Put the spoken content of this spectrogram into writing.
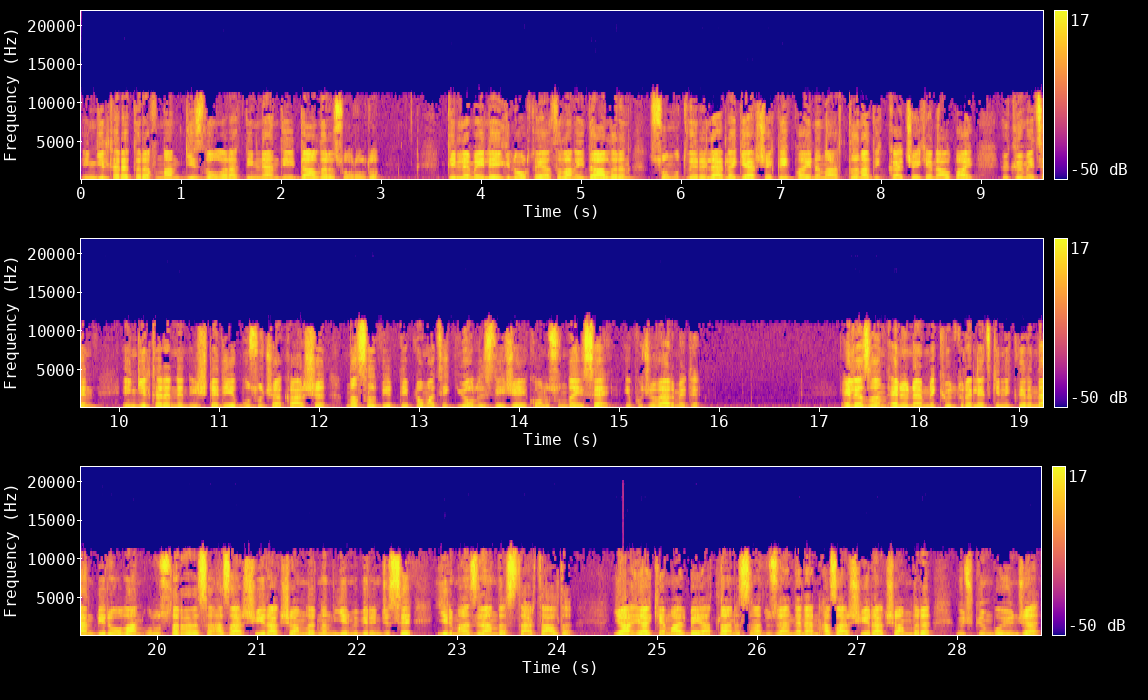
İngiltere tarafından gizli olarak dinlendiği iddiaları soruldu. Dinleme ile ilgili ortaya atılan iddiaların somut verilerle gerçeklik payının arttığına dikkat çeken Alpay, hükümetin İngiltere'nin işlediği bu suça karşı nasıl bir diplomatik yol izleyeceği konusunda ise ipucu vermedi. Elazığ'ın en önemli kültürel etkinliklerinden biri olan Uluslararası Hazar Şiir Akşamları'nın 21.si 20 Haziran'da start aldı. Yahya Kemal Bey adlı anısına düzenlenen Hazar Şiir Akşamları 3 gün boyunca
